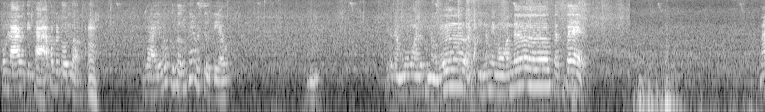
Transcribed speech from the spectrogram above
คนร้ายวันติขาคนระโดนบ่อืม ว่าเยอะคือเฮิงแท้มาสื่อเตียวอืมเดี๋ยวนำงัวเด้อพี่น้องเด้อกินน้ำไม่มอนเด้อแซ่บๆมา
